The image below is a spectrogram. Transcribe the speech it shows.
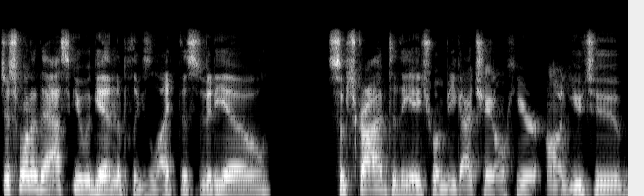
Just wanted to ask you again to please like this video, subscribe to the H1B Guy channel here on YouTube,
